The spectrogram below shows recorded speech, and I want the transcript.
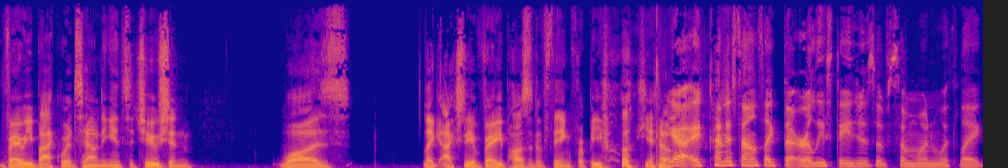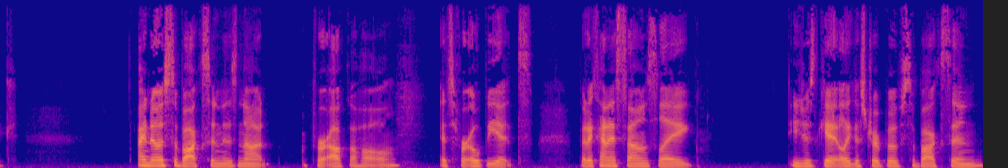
very backward sounding institution was like actually a very positive thing for people, you know? Yeah, it kind of sounds like the early stages of someone with like I know Suboxone is not for alcohol. It's for opiates. But it kind of sounds like you just get like a strip of Suboxone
